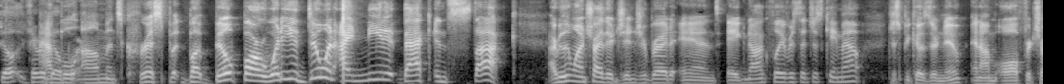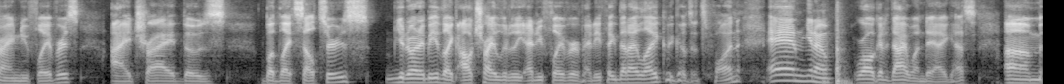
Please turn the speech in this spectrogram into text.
Built, favorite Apple Built Bar? almonds crisp, but but Built Bar, what are you doing? I need it back in stock. I really want to try their gingerbread and eggnog flavors that just came out, just because they're new, and I'm all for trying new flavors. I tried those Bud Light seltzers. You know what I mean? Like I'll try literally any flavor of anything that I like because it's fun, and you know we're all gonna die one day, I guess. Um,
